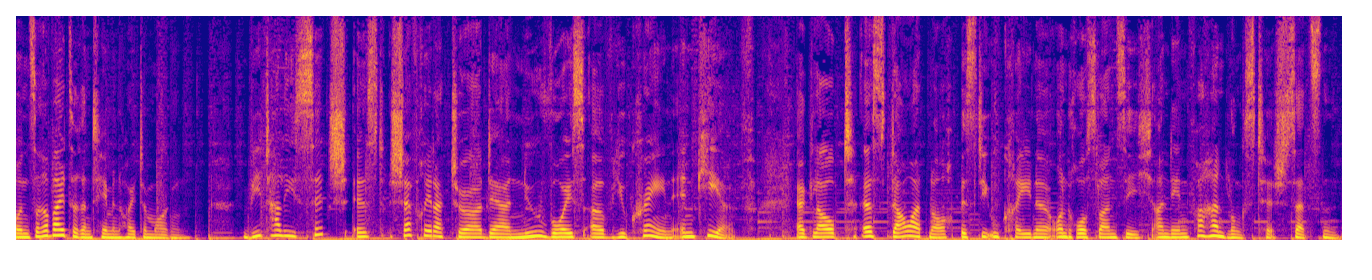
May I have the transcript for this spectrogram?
Unsere weiteren Themen heute Morgen. Vitali Sitsch ist Chefredakteur der New Voice of Ukraine in Kiew. Er glaubt, es dauert noch, bis die Ukraine und Russland sich an den Verhandlungstisch setzen.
